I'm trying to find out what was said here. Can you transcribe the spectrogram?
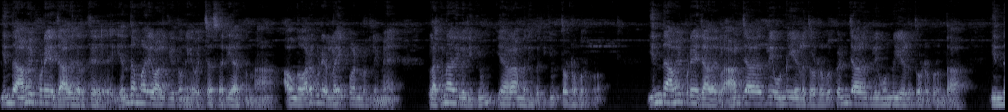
இந்த அமைப்புடைய ஜாதகருக்கு எந்த மாதிரி வாழ்க்கை துணையை வச்சா சரியாக இருக்குன்னா அவங்க வரக்கூடிய லைஃப் பார்ட்னர்லையுமே லக்னாதிபதிக்கும் ஏழாம் அதிபதிக்கும் தொடர்பு இருக்கணும். இந்த அமைப்புடைய ஜாதகங்கள் ஆண் ஜாதகத்திலேயே ஒன்று ஏழு தொடர்பு பெண் ஜாதகத்திலேயே ஒன்று ஏழு தொடர்பு இருந்தால் இந்த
